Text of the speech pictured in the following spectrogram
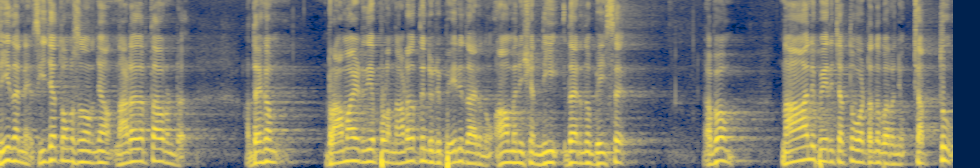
നീ തന്നെ സി ജെ തോമസ് എന്ന് പറഞ്ഞ നാടകകർത്താവുണ്ട്. അദ്ദേഹം ഡ്രാമ എഴുതിയപ്പോൾ നാടകത്തിന്റെ ഒരു പേര് ഇതായിരുന്നു ആ മനുഷ്യൻ നീ ഇതായിരുന്നു ബേസ്. അപ്പം നാല് പേര് ചത്തുപോട്ടെന്ന് പറഞ്ഞു. ചത്തു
